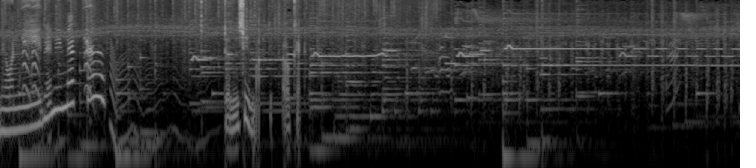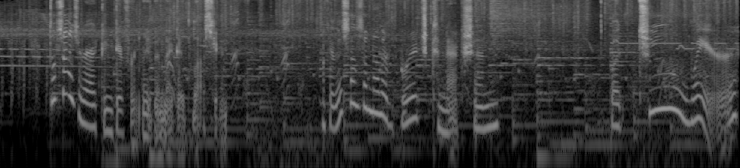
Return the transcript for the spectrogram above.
Anyone need any nectar? Doesn't seem like it. Okay. Those guys are acting differently than they did last game. Okay, this has another bridge connection. But to where?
